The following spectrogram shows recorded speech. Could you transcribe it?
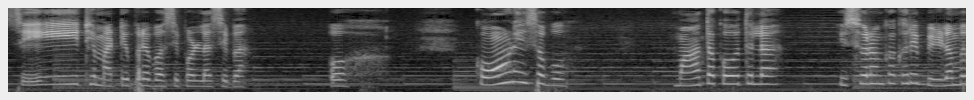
ସେଇଠି ମାଟି ଉପରେ ବସି ପଡ଼ିଲା ଶିବା। ଓହ କ'ଣ ଏସବୁ? ମା ତ କହୁଥିଲା ଈଶ୍ୱରଙ୍କ ଘରେ ବିଳମ୍ବ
